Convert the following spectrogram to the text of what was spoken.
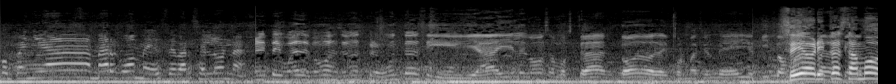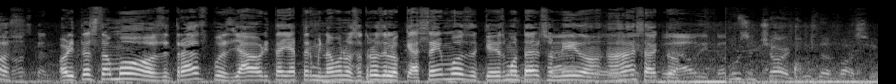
compañía Mar Gómez de Barcelona. Ahorita igual les vamos a hacer unas preguntas y ya ahí les vamos a mostrar toda la información de ellos. Sí, ahorita estamos, ahorita estamos detrás, pues ya ahorita ya terminamos nosotros de lo que hacemos, de que es montar el sonido. Ajá, exacto. Who's in charge? Who's the boss here?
